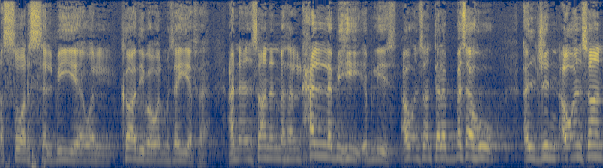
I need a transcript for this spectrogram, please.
الصور السلبية والكاذبة والمزيفة. ان انسانا مثلا حل به إبليس أو إنسان تلبسه الجن أو إنسان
